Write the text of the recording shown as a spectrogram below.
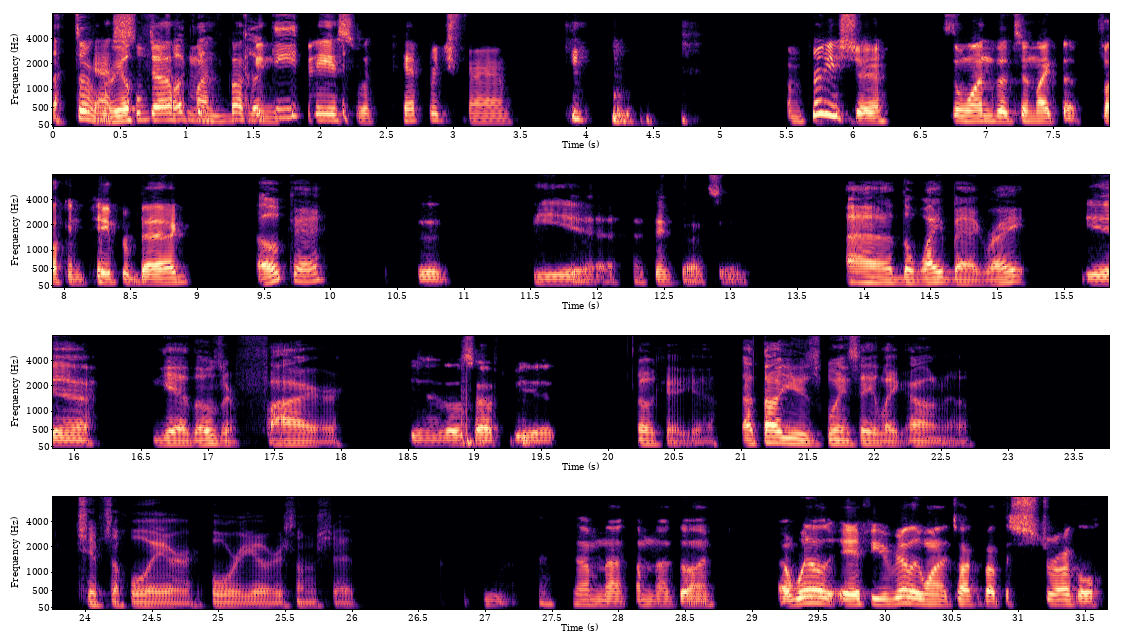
That's a real stuff fucking, my fucking cookie. face with Pepperidge Farm. I'm pretty sure it's the one that's in like the fucking paper bag. Okay, Yeah, I think that's it. uh, the white bag, right? Yeah, Yeah, those are fire. yeah, those have to be it. Okay, yeah. I thought you was going to say like I don't know, Chips Ahoy or Oreo or some shit. I'm not. I'm not going. I will if you really want to talk about the struggle.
